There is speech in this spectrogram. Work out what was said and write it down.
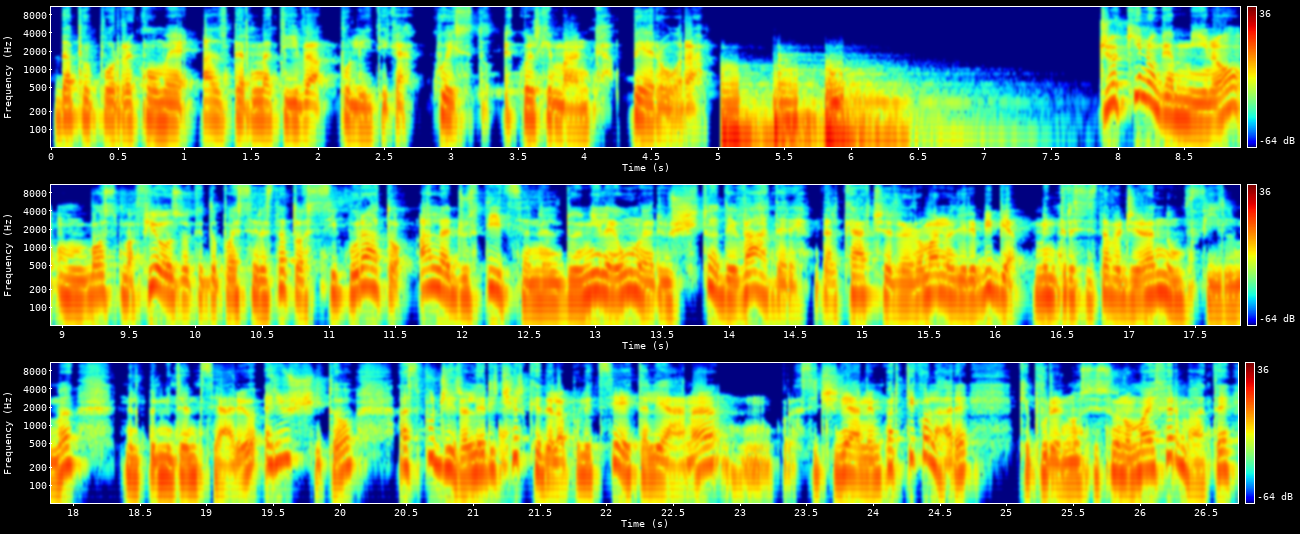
da proporre come alternativa politica. Questo è quel che manca per ora. Gioacchino Gammino, un boss mafioso che dopo essere stato assicurato alla giustizia nel 2001 è riuscito ad evadere dal carcere romano di Rebibbia mentre si stava girando un film nel penitenziario, è riuscito a sfuggire alle ricerche della polizia italiana, mm, quella siciliana in particolare, che pure non si sono mai fermate,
